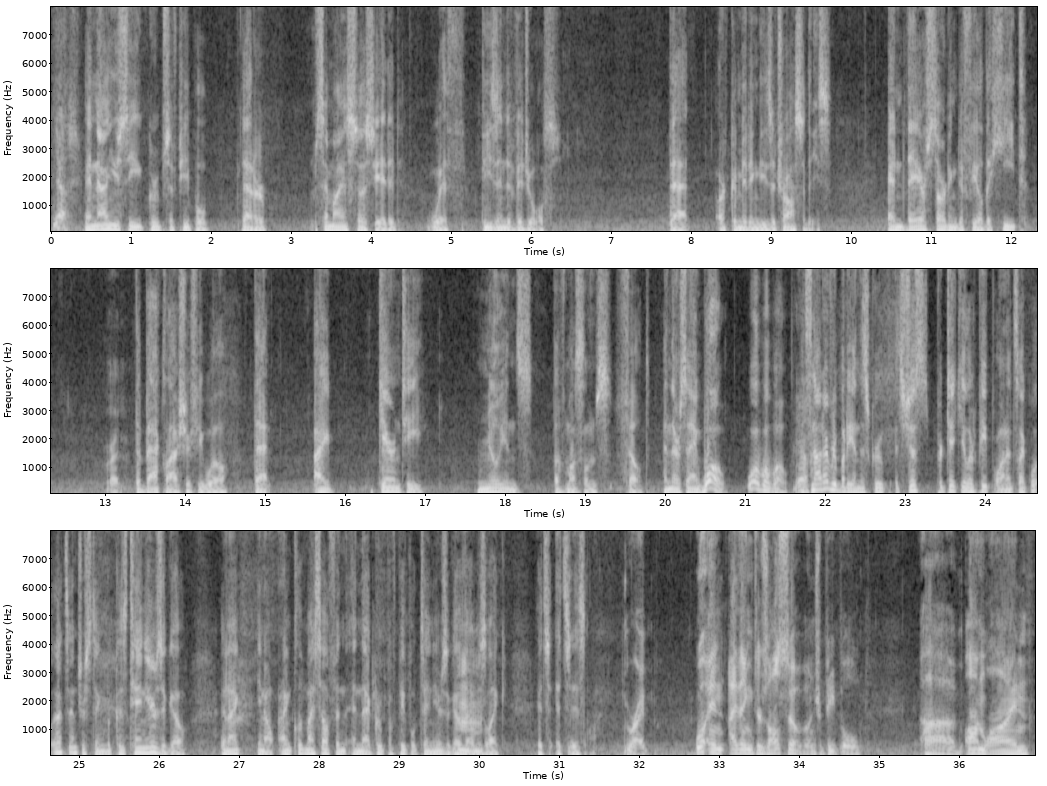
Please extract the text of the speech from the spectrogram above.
yes. And now you see groups of people that are semi associated with these individuals that are committing these atrocities. And they are starting to feel the heat, Right. the backlash, if you will, that I guarantee millions of Muslims felt. And they're saying, whoa, whoa, whoa, whoa. Yeah. It's not everybody in this group, it's just particular people. And it's like, well, that's interesting because 10 years ago, and I, you know, I include myself in, in that group of people 10 years ago, that was like, it's, it's Islam. Right. Well, and I think there's also a bunch of people uh, online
